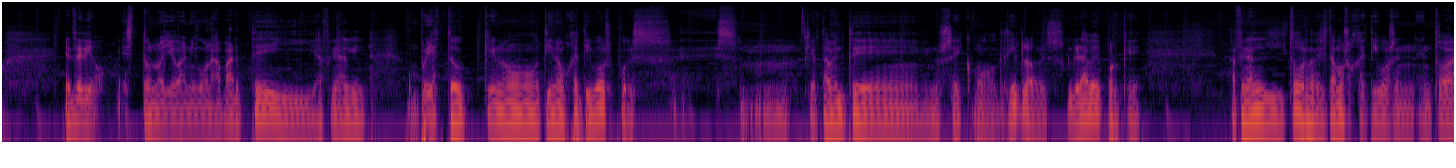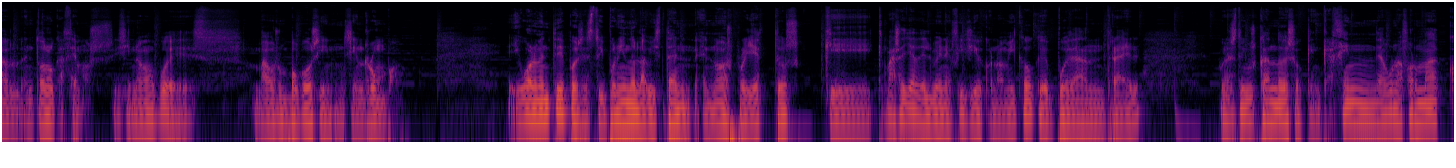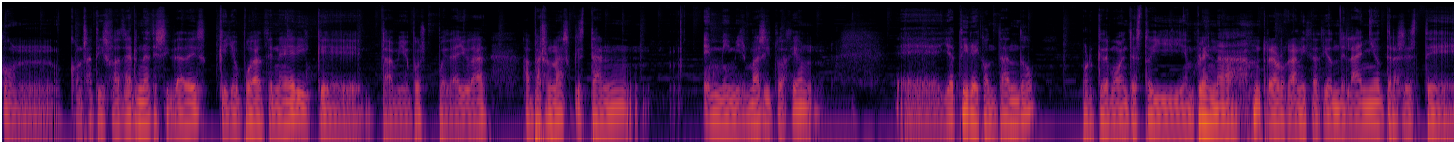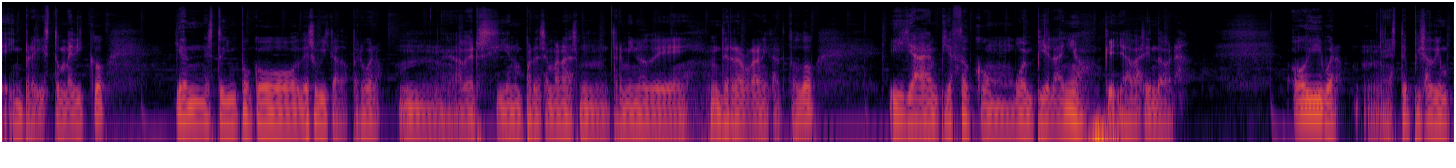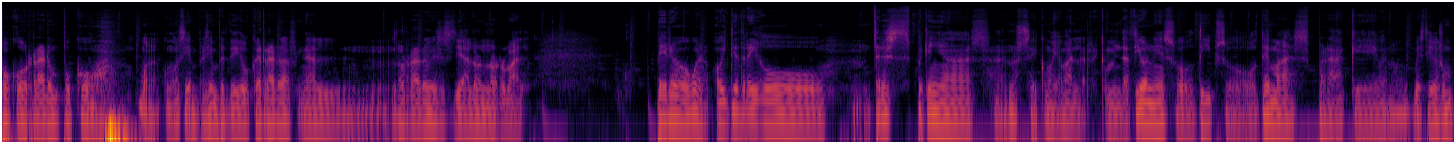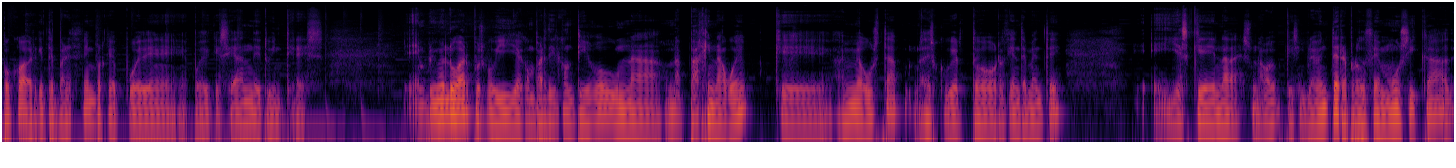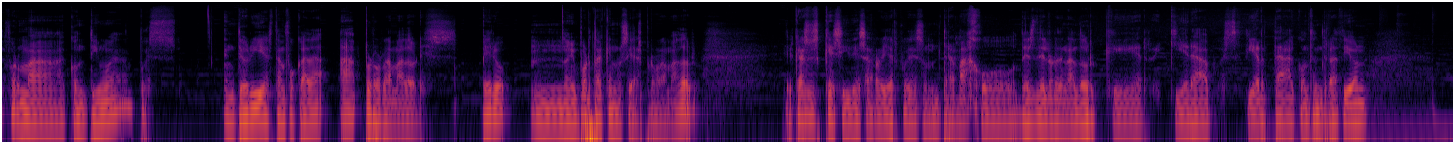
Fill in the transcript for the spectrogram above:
ya te digo, esto no lleva a ninguna parte y al final un proyecto que no tiene objetivos, pues es mm, ciertamente, no sé cómo decirlo, es grave porque al final todos necesitamos objetivos en, todo, lo que hacemos y si no, pues vamos un poco sin, rumbo. Igualmente, pues estoy poniendo la vista en, nuevos proyectos que, más allá del beneficio económico que puedan traer, pues estoy buscando eso, que encajen de alguna forma con, satisfacer necesidades que yo pueda tener y que también pues puede ayudar a personas que están en mi misma situación. Eh, ya te iré contando, porque de momento estoy en plena reorganización del año tras este imprevisto médico. Estoy un poco desubicado, pero bueno, mm, a ver si en un par de semanas mm, termino de, reorganizar todo y ya empiezo con buen pie el año, que ya va siendo hora. Hoy, bueno, este episodio un poco raro, un poco, bueno, como siempre, siempre te digo que raro, al final lo raro es ya lo normal. Pero bueno, hoy te traigo tres pequeñas, no sé cómo llamarlas, recomendaciones o tips o temas para que, bueno, investigues un poco a ver qué te parecen porque puede, puede que sean de tu interés. En primer lugar, pues voy a compartir contigo una, una página web que a mí me gusta, la he descubierto recientemente. Y es que nada, es una web que simplemente reproduce música de forma continua, pues en teoría está enfocada a programadores. Pero no importa que no seas programador, el caso es que si desarrollas pues un trabajo desde el ordenador que requiera pues, cierta concentración,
